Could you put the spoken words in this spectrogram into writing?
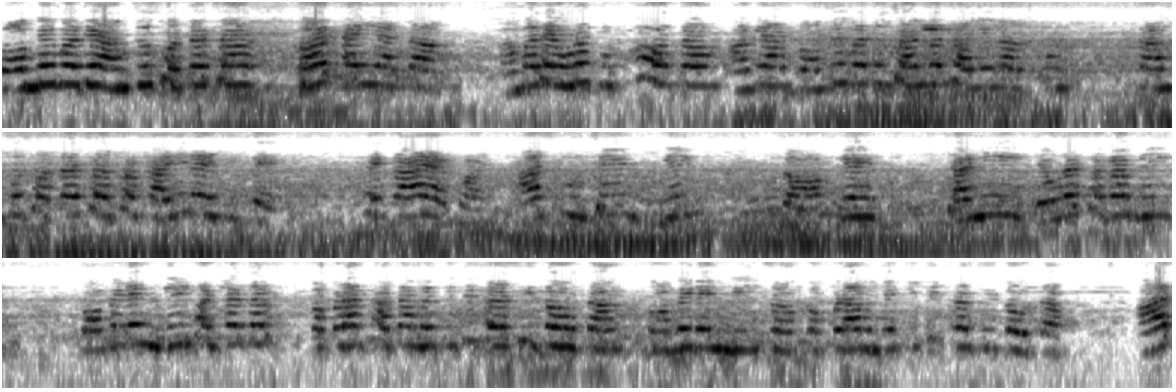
बॉम्बेमध्ये आमचं स्वतःचं घर नाही आता. आम्हाला एवढं दुःख होतं. आम्ही आज बॉम्बेमध्ये जन्म झालेला असून तर आमचं स्वतःचं असं काही नाही तिथे. हे काय आहे पण? आज तुमचे मिल्क आपले त्यांनी एवढं सगळं मिल्क कॉम्बिडेन मिल म्हटलं तर कपडा खातामध्ये किती प्रसिद्ध होता? कॉम्बिडेन मिलचं कपडा म्हणजे किती प्रसिद्ध होता? आज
